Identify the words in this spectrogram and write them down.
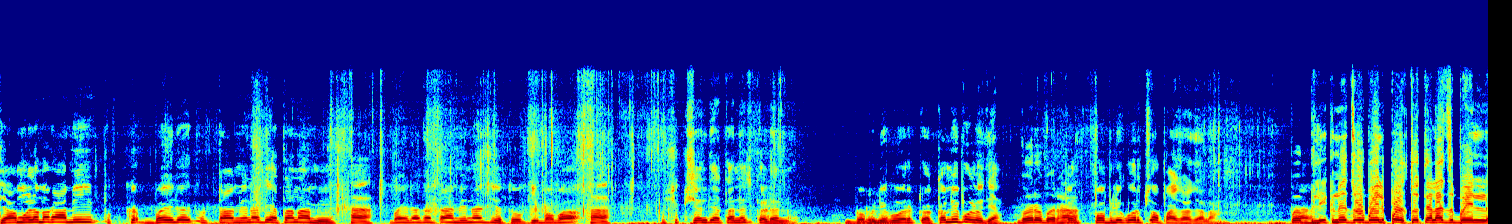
त्यामुळं मग आम्ही क- बैल टामिना देताना आम्ही हां. बैलाचा टामिना देतो की बाबा हां. शिक्षण देतानाच कडनं. पब्लिकवर कमी पळू द्या. बरोबर हां. पब्लिकवर चोपायचा त्याला. पब्लिकनं जो बैल पळतो त्यालाच बैल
